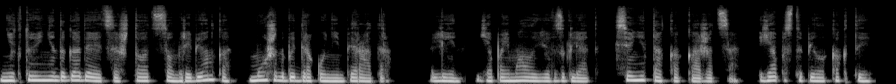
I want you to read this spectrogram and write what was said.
Никто и не догадается, что отцом ребенка может быть драконий император. Лин, я поймала ее взгляд. Все не так, как кажется. Я поступила, как ты.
